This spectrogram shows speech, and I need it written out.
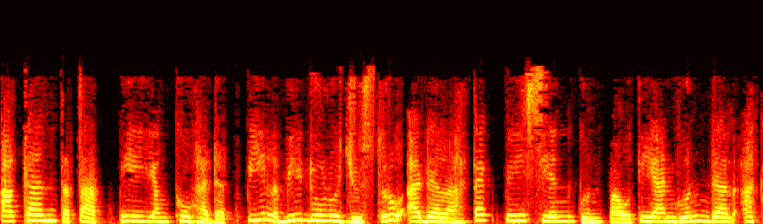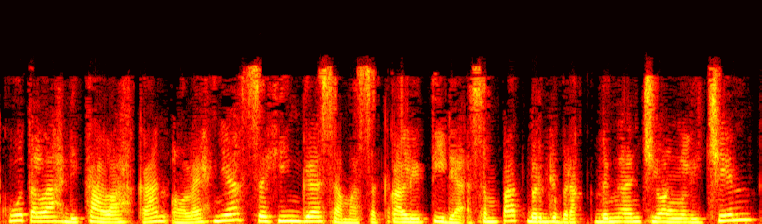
Akan tetapi yang kuhadapi lebih dulu justru adalah Tek Pisin Kun Pau Tian Gun dan aku telah dikalahkan olehnya sehingga sama sekali tidak sempat bergebrak dengan Chiong Licin,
